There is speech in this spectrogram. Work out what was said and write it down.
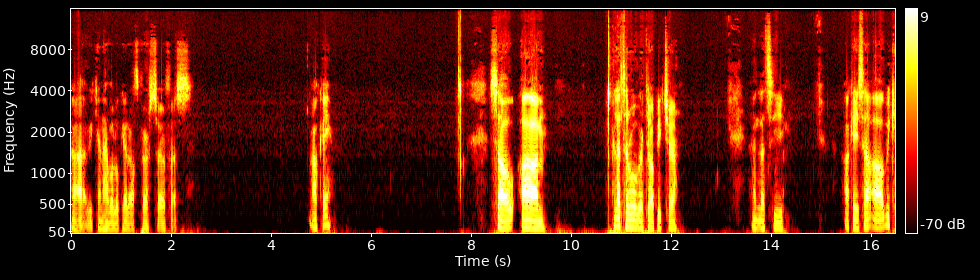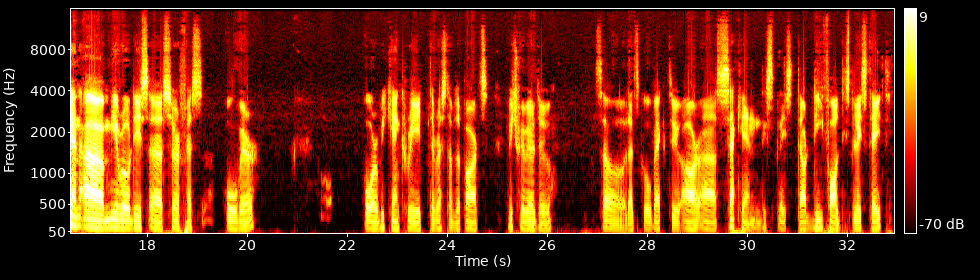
uh, we can have a look at our first surface. Okay. So um, let's head over to our picture and let's see. Okay so uh, we can uh, mirror this uh, surface over or we can create the rest of the parts which we will do. So let's go back to our uh, second display our default display state.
